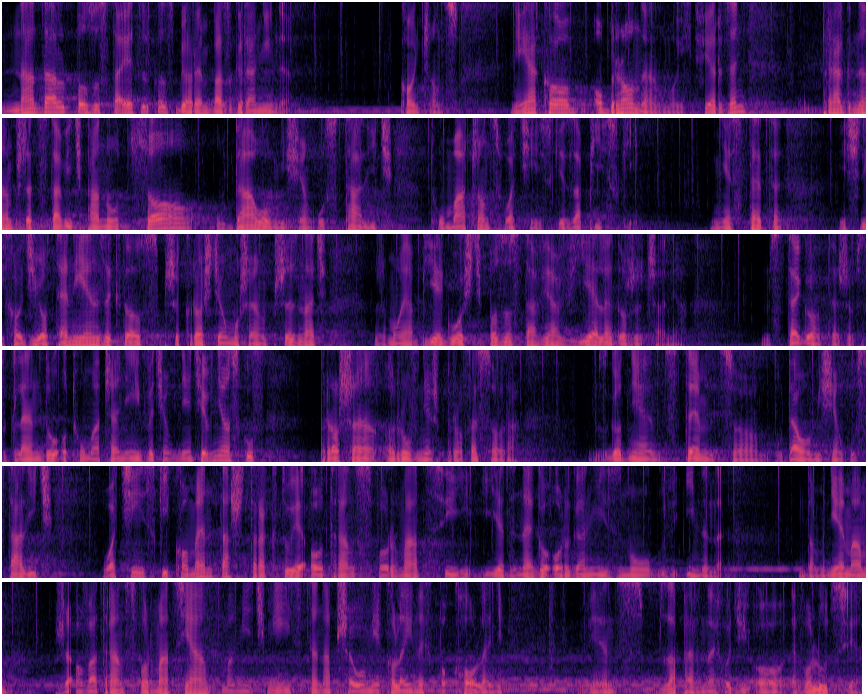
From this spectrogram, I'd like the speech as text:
nadal pozostaje tylko zbiorem baz graniny. Kończąc, niejako obronę moich twierdzeń, pragnę przedstawić panu, co udało mi się ustalić, tłumacząc łacińskie zapiski. Niestety, jeśli chodzi o ten język, to z przykrością muszę przyznać, że moja biegłość pozostawia wiele do życzenia. Z tego też względu o tłumaczenie i wyciągnięcie wniosków proszę również profesora. Zgodnie z tym, co udało mi się ustalić, łaciński komentarz traktuje o transformacji jednego organizmu w inne. Domniemam, że owa transformacja ma mieć miejsce na przełomie kolejnych pokoleń, więc zapewne chodzi o ewolucję.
